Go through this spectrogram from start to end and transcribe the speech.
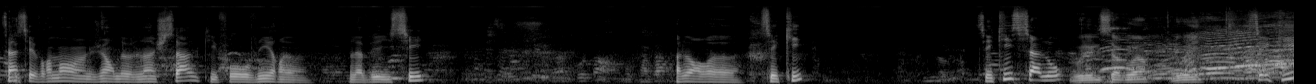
ça c'est vraiment un genre de linge sale qu'il faut venir euh, laver ici. Alors, euh, c'est qui? C'est qui ce salaud? Vous voulez le savoir? Louis. C'est qui?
